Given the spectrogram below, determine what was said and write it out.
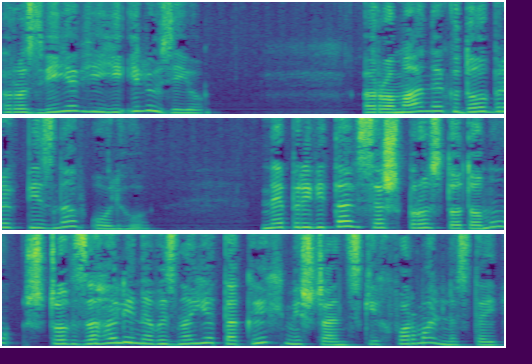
розвіяв її ілюзію. Романик добре впізнав Ольгу. Не привітався ж просто тому, що взагалі не визнає таких міщанських формальностей,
